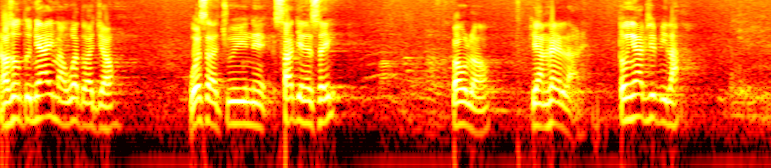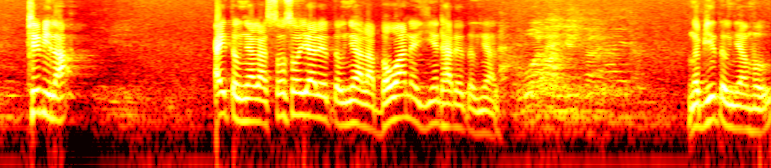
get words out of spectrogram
နောက်ဆုံးသူများအိမ်မှာဝက်သွားကြောင်းဝက်စာကျွေးနဲ့စားကျင်တဲ့စိတ်ပေါက်တော့ပြန်လှဲလာတယ်တုံညာဖြစ်ပြီလားဖြစ်ပြီလားအဲ့တုံညာကစောစောရတဲ့တုံညာလားဘဝနဲ့ယဉ်ထားတဲ့တုံညာလားဘဝနဲ့ယဉ်ထားငပြည့်တုံညာမဟုတ်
